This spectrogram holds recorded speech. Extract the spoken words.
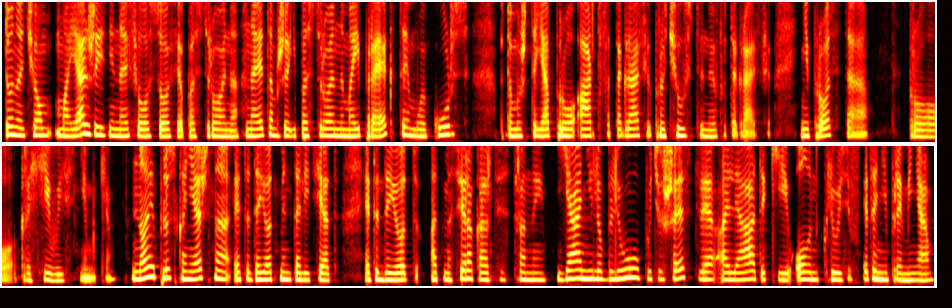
то, на чем моя жизненная философия построена. На этом же и построены мои проекты, мой курс, потому что я про арт-фотографию, про чувственную фотографию, не просто про красивые снимки. Но и плюс, конечно, это дает менталитет, это дает атмосфера каждой страны. Я не люблю путешествия а такие all-inclusive. Это не про меня.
